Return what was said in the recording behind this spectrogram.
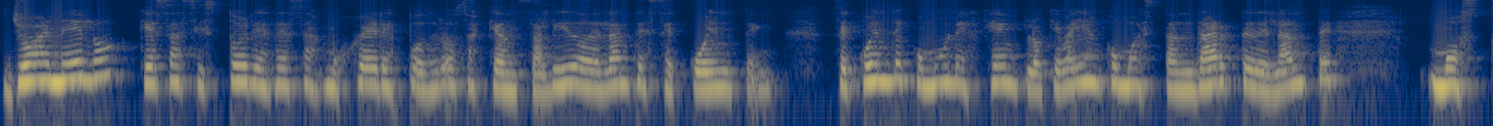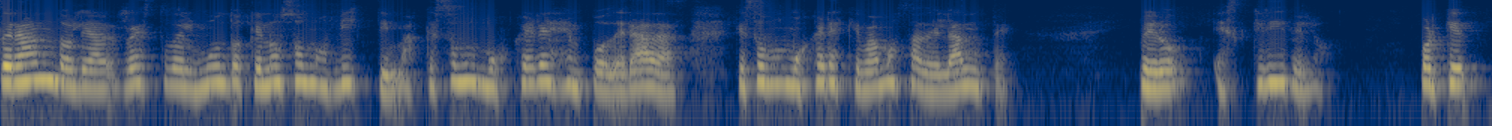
Yo anhelo que esas historias de esas mujeres poderosas que han salido adelante se cuenten, se cuenten como un ejemplo, que vayan como estandarte delante mostrándole al resto del mundo que no somos víctimas, que somos mujeres empoderadas, que somos mujeres que vamos adelante. Pero escríbelo, porque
